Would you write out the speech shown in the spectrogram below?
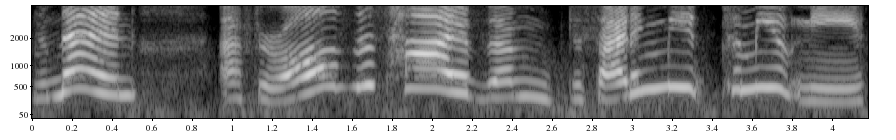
And then after all of this high of them deciding to mutiny,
